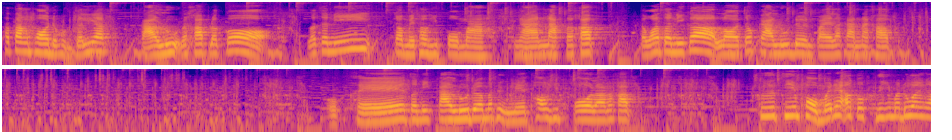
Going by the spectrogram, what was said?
ถ้าตังพอเดี๋ยวผมจะเรียกกาลุนะครับ แล้วก็แล้วจากนี้เจ้าเมทัลฮิปโปมางานหนักแล้วครับ แต่ว่าตอนนี้ก็รอเจ้าการุเดินไปแล้วกันนะครับ โอเค ตอนนี้การุเดินมาถึงเมทัลฮิปโปแล้วนะครับ คือทีมผมไม่ได้เอาตัวคลีมาด้วยไง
